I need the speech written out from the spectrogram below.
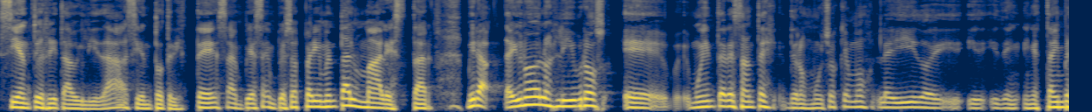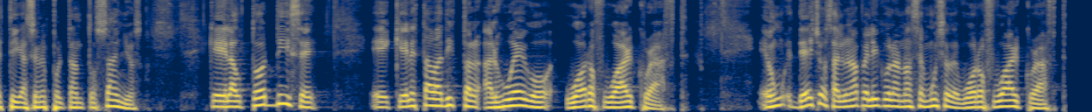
siento irritabilidad, siento tristeza, empiezo, empiezo a experimentar malestar. Mira, hay uno de los libros eh, muy interesantes de los muchos que hemos leído y, en estas investigaciones por tantos años, que el autor dice eh, que él estaba adicto al, al juego World of Warcraft. De hecho, salió una película no hace mucho de World of Warcraft.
